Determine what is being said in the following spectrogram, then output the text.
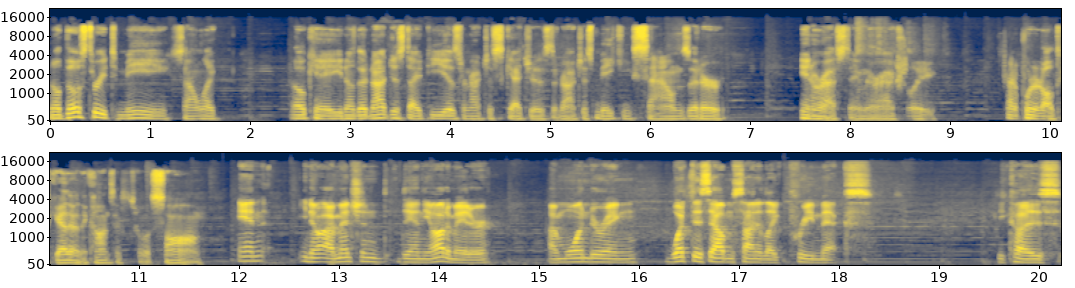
know those three to me sound like okay you know they're not just ideas they're not just sketches they're not just making sounds that are interesting they're actually trying to put it all together in the context of a song And you know, I mentioned Dan the Automator. I'm wondering what this album sounded like pre-mix, because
